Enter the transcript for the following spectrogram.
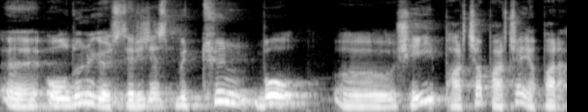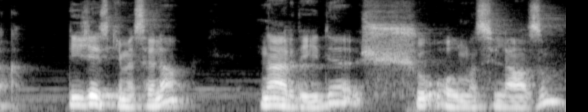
e, olduğunu göstereceğiz. Bütün bu e, şeyi parça parça yaparak. Diyeceğiz ki mesela neredeydi? Şu olması lazım.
